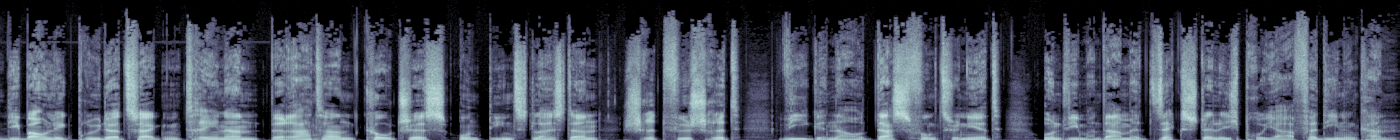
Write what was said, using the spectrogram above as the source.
Die Baulig-Brüder zeigen Trainern, Beratern, Coaches und Dienstleistern Schritt für Schritt, wie genau das funktioniert und wie man damit sechsstellig pro Jahr verdienen kann.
